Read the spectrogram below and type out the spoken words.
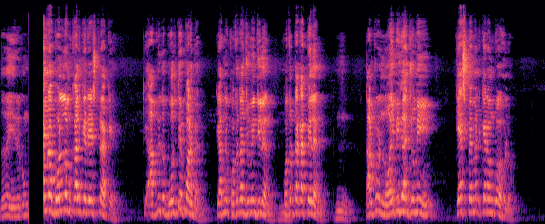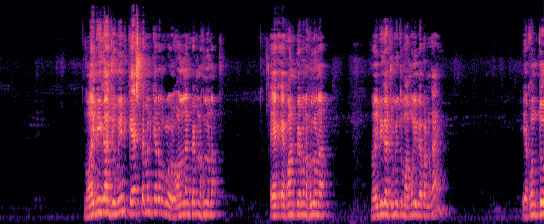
দাদা এরকম আমরা বললাম কালকে রেজিস্ট্রাকে কি আপনি তো বলতে পারবেন কি আপনি কতটা জমি দিলেন কত টাকা পেলেন। তারপরে নয় বিঘা জমি ক্যাশ পেমেন্ট কেরম করে হলো? নয় বিঘা জমিন ক্যাশ পেমেন্ট কেরম করে অনলাইন পেমেন্ট হলো না অ্যাকাউন্ট পেমেন্ট হলো না। নয় বিঘা জমি তো মামুলি ব্যাপার নাই। এখন তো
